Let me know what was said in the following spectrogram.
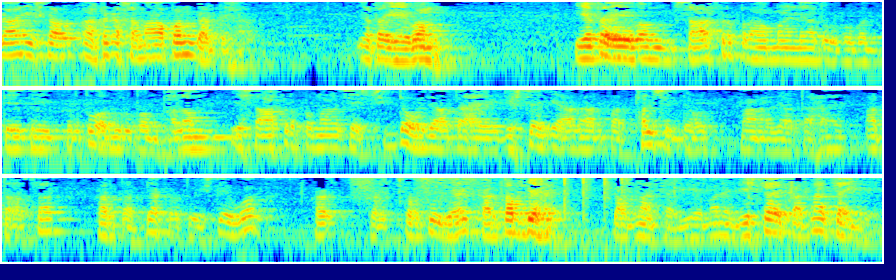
का इसका अर्थ का समापन करते हैं। यथ एवं, यत एवं शास्त्र प्रामाण्यात उपबद्धे थे कृतु अनुरूपम फलम। ये शास्त्र प्रमाण से सिद्ध हो जाता है निश्चय के आधार पर फल सिद्ध हो, माना जाता है। अतः स कर्तव्य कृतु इसलिए वो क्रतु जो है कर्तव्य है, करना चाहिए, माने निश्चय करना चाहिए।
